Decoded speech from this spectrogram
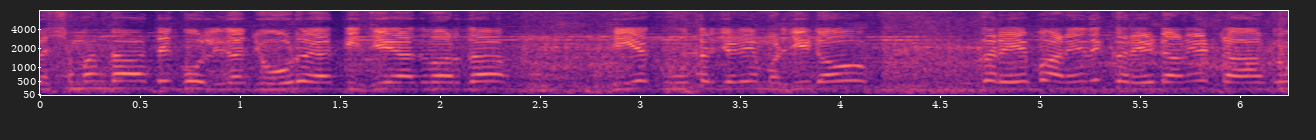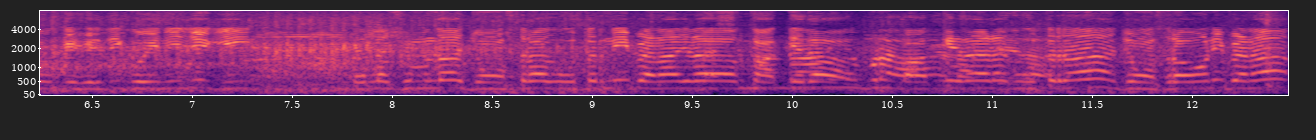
ਲਛਮਣ ਦਾ ਤੇ ਗੋਲੀ ਦਾ ਜੋੜ ਹੋਇਆ ਤੀਜੇ ਐਤਵਾਰ ਦਾ। ਠੀਕ ਹੈ ਕਬੂਤਰ ਜਿਹੜੇ ਮਰਜ਼ੀ ਡਾਓ ਘਰੇ ਬਾਣੇ ਤੇ ਘਰੇ ਡਾਣੇ ਟਾਪ ਟੂ ਕਿਸੇ ਦੀ ਕੋਈ ਨਹੀਂ ਜੇਗੀ ਤੇ ਲਛਮਣ ਦਾ ਜੌਂਸਰਾ ਕਬੂਤਰ ਨਹੀਂ ਪੈਣਾ ਜਿਹੜਾ ਕਾਕੇ ਦਾ ਕਾਕੇ ਦਾ ਜਿਹੜਾ ਕਬੂਤਰ ਨਾ ਜੌਂਸਰਾ ਉਹ ਨਹੀਂ ਪੈਣਾ।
